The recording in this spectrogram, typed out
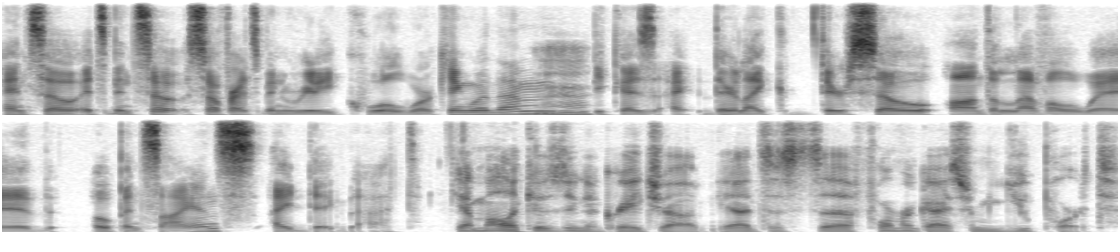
and so it's been so so far. It's been really cool working with them Mhm. because I, they're like they're so on the level with open science. I dig that. Yeah, Molecule's doing a great job. Yeah, it's just uh, former guys from Uport.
